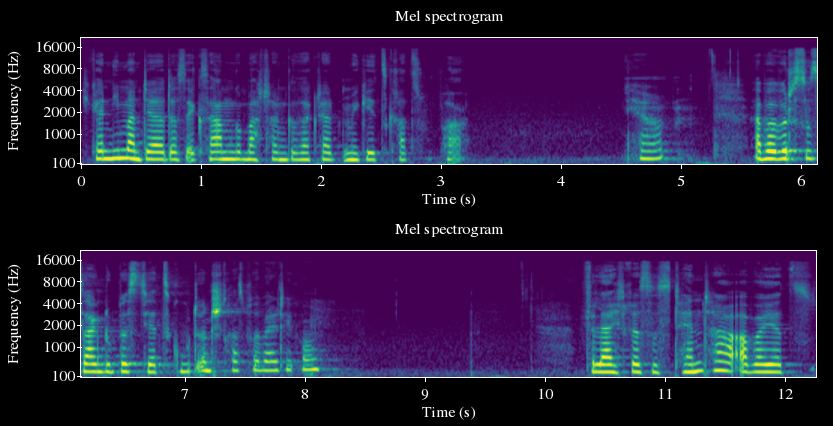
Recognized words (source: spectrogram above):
Ich kenne niemanden, der das Examen gemacht hat und gesagt hat, mir geht's gerade super. Ja. Aber würdest du sagen, du bist jetzt gut in Stressbewältigung? Vielleicht resistenter, aber jetzt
